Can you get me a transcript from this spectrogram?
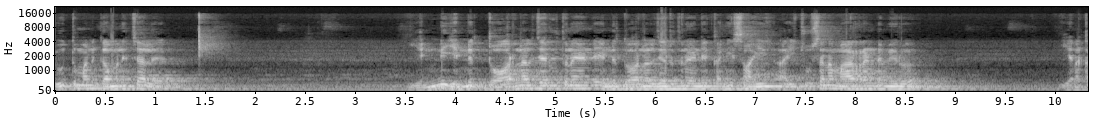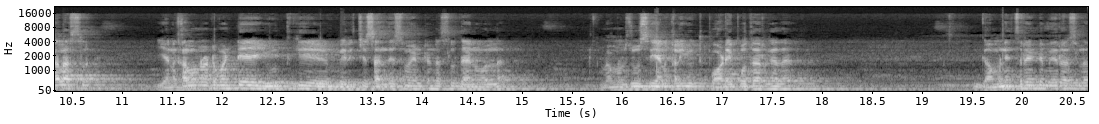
యూత్ మనం గమనించాలి. ఎన్ని ఎన్ని దారుణాలు జరుగుతున్నాయండి ఎన్ని దారుణాలు జరుగుతున్నాయండి. కనీసం అవి అవి చూసినా మారండి మీరు. వెనకాల అసలు వెనకాల ఉన్నటువంటి యూత్కి మీరు ఇచ్చే సందేశం ఏంటంటే అసలు దానివల్ల? మిమ్మల్ని చూసి వెనకాల యూత్ పాడైపోతారు కదా. గమనించరండి మీరు అసలు.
